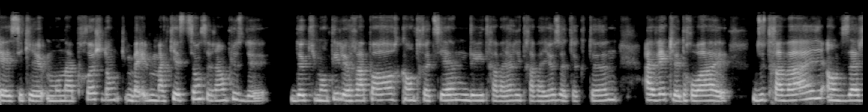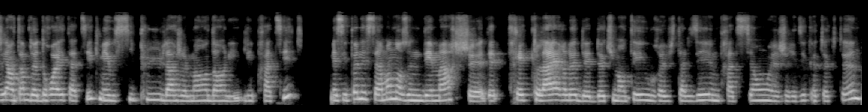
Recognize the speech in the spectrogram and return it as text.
euh, c'est que mon approche, donc, ben, ma question, c'est vraiment plus de documenter le rapport qu'entretiennent des travailleurs et travailleuses autochtones avec le droit euh, du travail, envisagé en termes de droit étatique, mais aussi plus largement dans les, les pratiques mais c'est pas nécessairement dans une démarche euh, très claire là, de documenter ou revitaliser une tradition euh, juridique autochtone.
